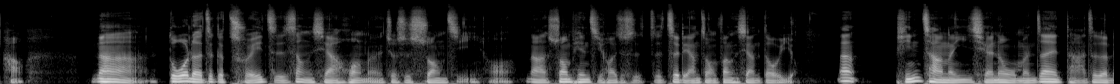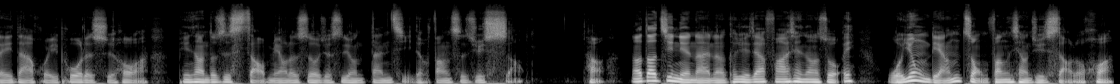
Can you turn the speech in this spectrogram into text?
好，那多了这个垂直上下晃呢，就是双极哦。那双偏极化就是这这两种方向都有。那平常呢，以前呢，我们在打这个雷达回波的时候啊，平常都是扫描的时候就是用单极的方式去扫。好，然后到近年来呢，科学家发现到说，哎，我用两种方向去扫的话，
